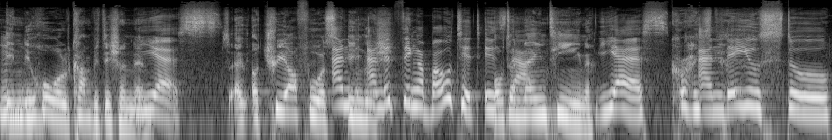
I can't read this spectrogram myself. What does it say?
in the whole competition then? Mm-hmm. Yes. So, uh, or three or four And, English and the thing about it is out of 19. Yes. Christ. And they used to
